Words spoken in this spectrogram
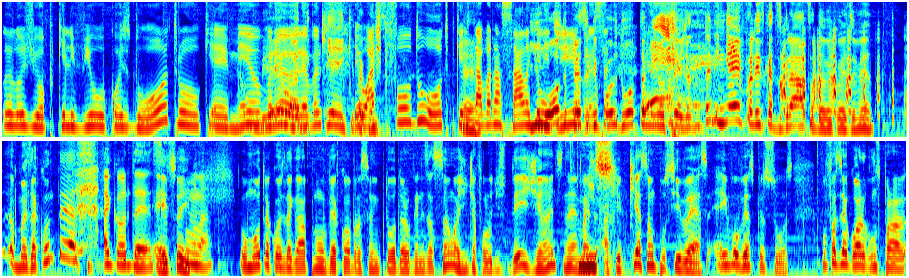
elogiou porque ele viu coisa do outro ou que é meu? É meu, é de quem que tá Eu acho que foi o do outro, porque É. ele tava na sala E o outro dia. pensa que foi o do outro também, ou seja, não tem ninguém feliz com a desgraça do reconhecimento. Mas acontece. Acontece. É isso aí. Vamos lá. Uma outra coisa legal é promover a colaboração em toda a organização. A gente já falou disso desde antes, né? Mas Isso. aqui, que ação possível é essa? É envolver as pessoas. Vou fazer agora alguns para-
